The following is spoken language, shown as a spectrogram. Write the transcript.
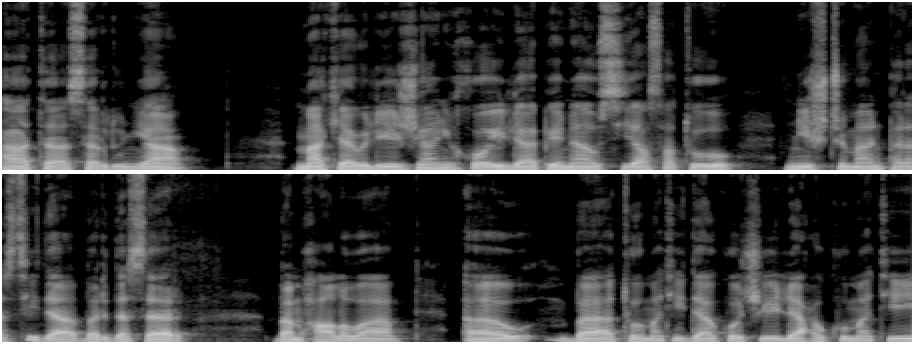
هاتە سەر دونیا. ماکیاولی ژیانی خۆی لە پێناو سیاسەت و نیشتمان پەرەستیدا بردە سەر، بەم حاڵەوە ئەو بە تۆمەتی داکۆکی لە حکوومەتی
